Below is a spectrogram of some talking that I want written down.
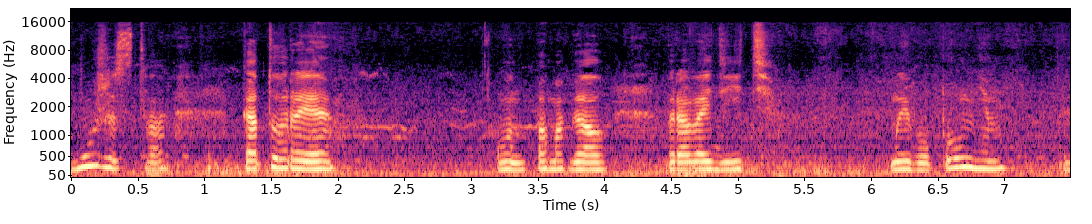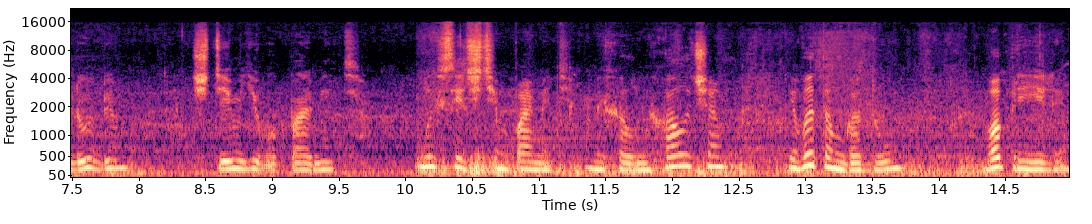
мужества, которые он помогал проводить. Мы его помним, любим, чтим его память. Мы все чтим память Михаила Михайловича. И в этом году, в апреле,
